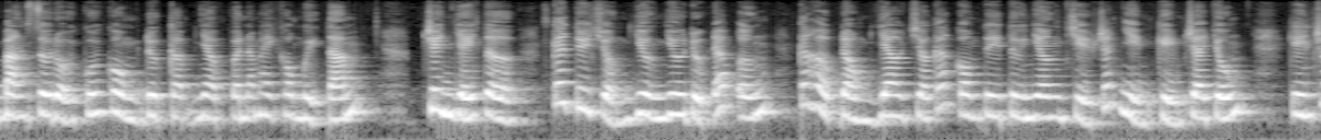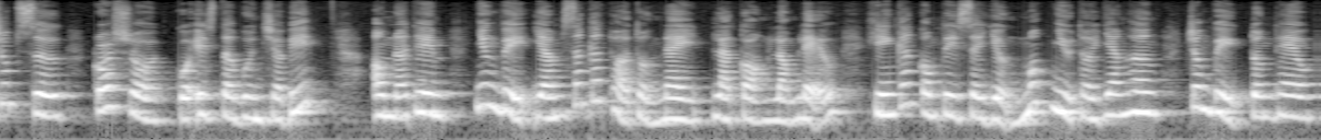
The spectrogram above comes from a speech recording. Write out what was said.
Bản sửa đổi cuối cùng được cập nhật vào năm 2018. Trên giấy tờ, các tiêu chuẩn dường như được đáp ứng, các hợp đồng giao cho các công ty tư nhân chịu trách nhiệm kiểm tra chúng, kiến trúc sư Grosso của Istanbul cho biết. Ông nói thêm, nhưng việc giám sát các thỏa thuận này là còn lỏng lẻo, khiến các công ty xây dựng mất nhiều thời gian hơn trong việc tuân theo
